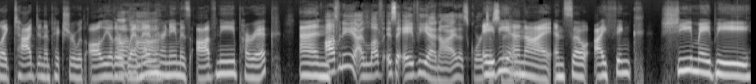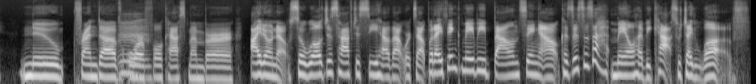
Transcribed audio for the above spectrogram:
like tagged in a picture with all the other Uh-huh. women. Her name is Avni Parikh and Avni, I love. Is it AVNI? That's gorgeous. name. AVNI. And so I think she may be new friend of or Mm. full cast member. I don't know. So we'll just have to see how that works out. But I think maybe balancing out because this is a male heavy cast, which I love.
